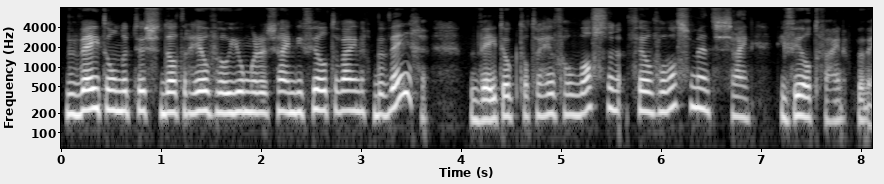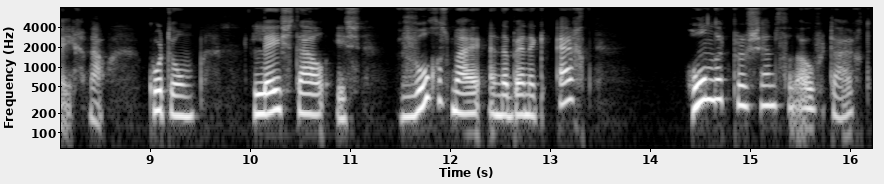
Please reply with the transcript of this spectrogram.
We weten ondertussen dat er heel veel jongeren zijn die veel te weinig bewegen. We weten ook dat er heel veel volwassen, veel volwassen mensen zijn die veel te weinig bewegen. Nou, kortom, leefstijl is volgens mij, en daar ben ik echt 100% van overtuigd,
